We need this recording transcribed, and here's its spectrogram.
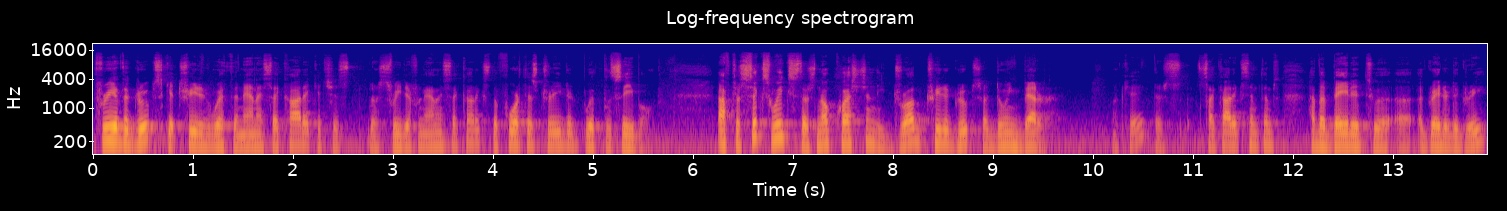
Three of the groups get treated with an antipsychotic. It's just there's three different antipsychotics. The fourth is treated with placebo. After six weeks, there's no question the drug-treated groups are doing better. Okay, their psychotic symptoms have abated to a, a, greater degree.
